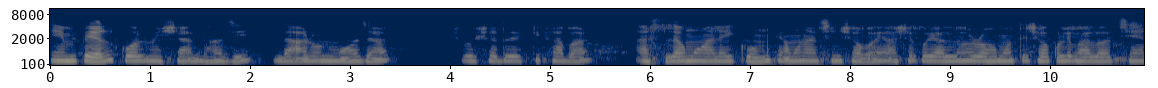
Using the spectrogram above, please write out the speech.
সিম্পল কলমি শাক ভাজি, দারুণ মজার, সুস্বাদু একটি খাবার। আসসালামু আলাইকুম, কেমন আছেন সবাই? আশা করি আল্লাহর রহমতে সকলে ভালো আছেন,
